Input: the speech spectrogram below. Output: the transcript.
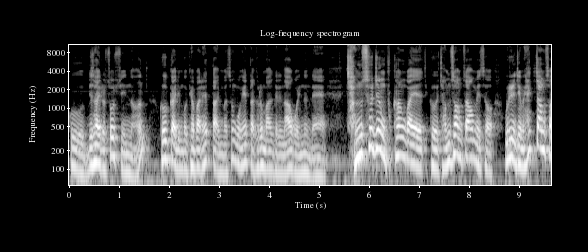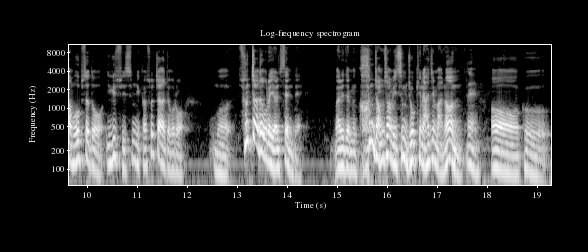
그 미사일을 쏠 수 있는 그것까지 뭐 개발했다, 뭐 성공했다 그런 말들이 나오고 있는데 잠수정 북한과의 그 잠수함 싸움에서 우리는 지금 핵 잠수함 없어도 이길 수 있습니까? 숫자적으로 뭐 숫자적으로 열세인데 말하자면 큰 잠수함이 있으면 좋기는 하지만은 네. 어그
